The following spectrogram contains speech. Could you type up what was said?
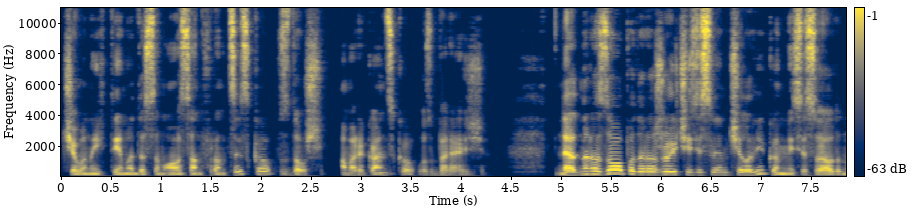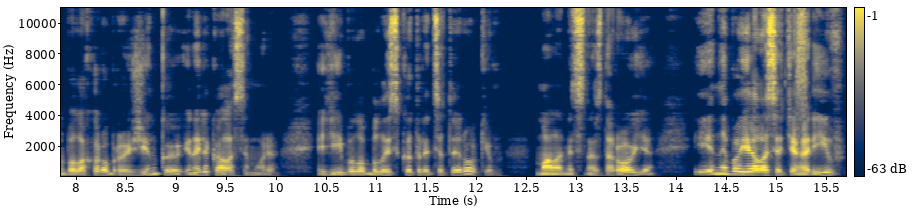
човен йтиме до самого Сан-Франциско вздовж американського узбережжя. Неодноразово подорожуючи зі своїм чоловіком, місіс Уелдон була хороброю жінкою і не лякалася моря. Їй було близько 30 років, мала міцне здоров'я і не боялася тягарів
